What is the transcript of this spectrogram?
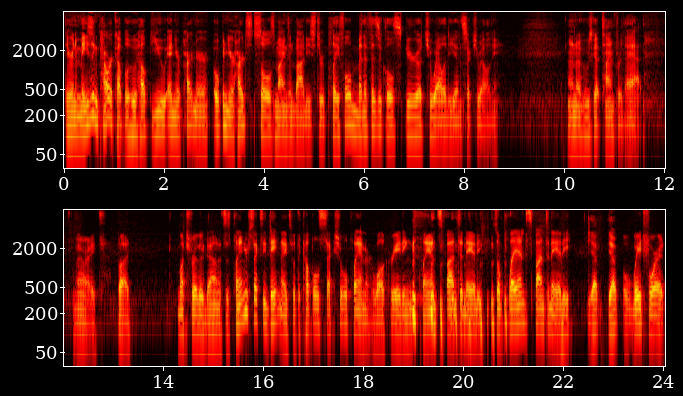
they're an amazing power couple who help you and your partner open your hearts, souls, minds, and bodies through playful, metaphysical spirituality and sexuality. I don't know who's got time for that. All right, but much further down it says plan your sexy date nights with the couple's sexual planner while creating planned spontaneity. So planned spontaneity. Yep, yep. Wait for it.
